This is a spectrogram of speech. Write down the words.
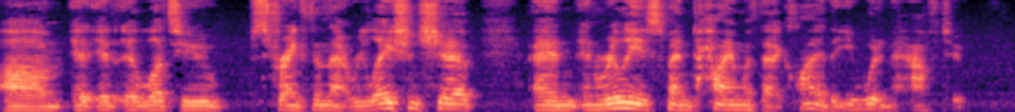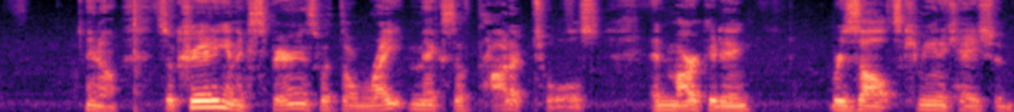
Um, it, it, it lets you strengthen that relationship and, and really spend time with that client that you wouldn't have to. You know, so creating an experience with the right mix of product tools and marketing results, communication,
